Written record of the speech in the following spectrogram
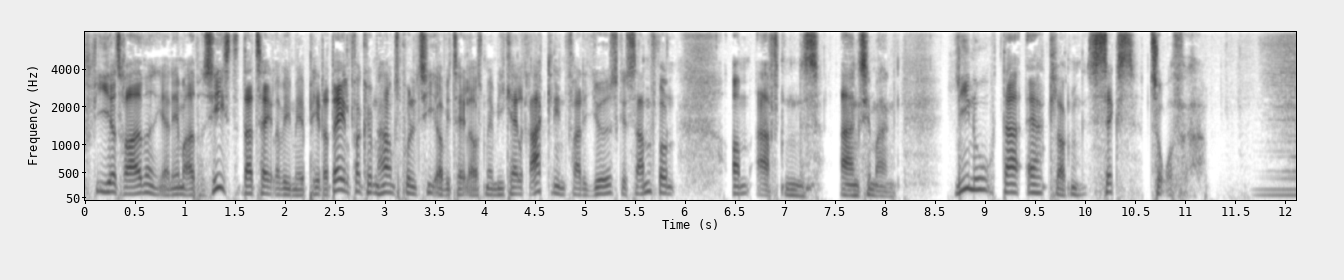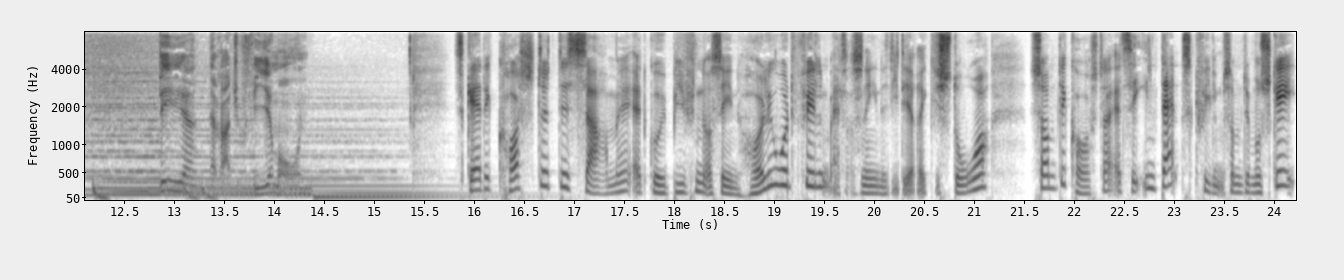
34, ja det er meget præcist, der taler vi med Peter Dahl fra Københavns Politi, og vi taler også med Michael Raklin fra det jødiske samfund om aftenens arrangement. Lige nu, der er klokken 6.42. Det her er Radio 4 morgen. Skal det koste det samme at gå i biffen og se en Hollywood-film, altså sådan en af de der rigtig store, som det koster at se en dansk film, som det måske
